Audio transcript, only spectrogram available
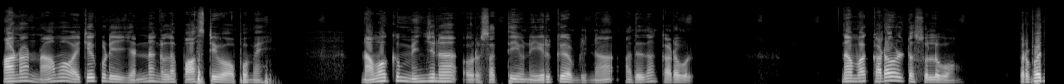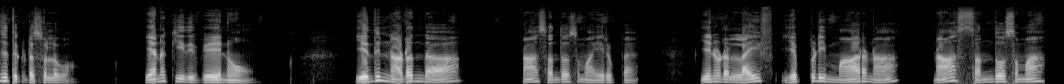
ஆனால் நாம் வைக்கக்கூடிய எண்ணங்களில் பாசிட்டிவாக வைப்போமே. நமக்கு மிஞ்சின ஒரு சக்தி ஒன்று இருக்குது அப்படின்னா அதுதான் கடவுள். நம்ம கடவுள்கிட்ட சொல்லுவோம். பிரபஞ்சத்துக்கிட்ட சொல்லுவோம். எனக்கு இது வேணும். எது நடந்தால் நான் சந்தோஷமாக இருப்பேன். என்னோடய லைஃப் எப்படி மாறினா நான் சந்தோஷமாக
